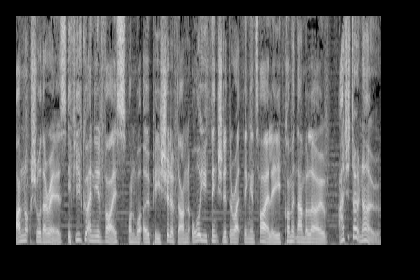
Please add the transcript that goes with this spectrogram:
I'm not sure there is. If you've got any advice on what OP should have done or you think she did the right thing entirely, comment down below. I just don't know.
